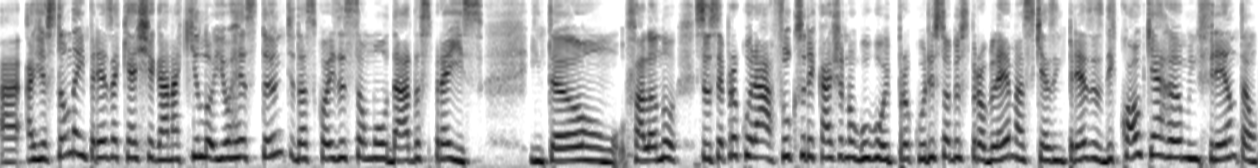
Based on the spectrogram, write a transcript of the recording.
a, a gestão da empresa quer chegar naquilo e o restante das coisas são moldadas para isso. Então, falando, se você procurar fluxo de caixa no Google e procure sobre os problemas que as empresas de qualquer ramo enfrentam,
